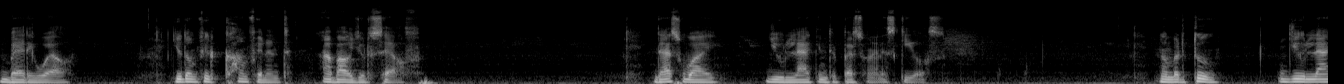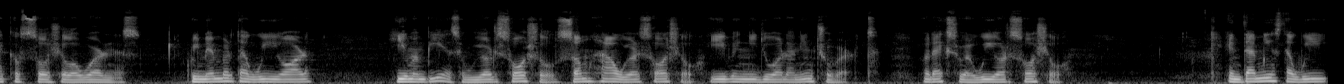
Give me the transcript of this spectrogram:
very well. You don't feel confident about yourself. That's why you lack interpersonal skills. Number two, you lack of social awareness. Remember that we are human beings we are social. Somehow we are social. Even if you are an introvert or extrovert, we are social and that means that we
